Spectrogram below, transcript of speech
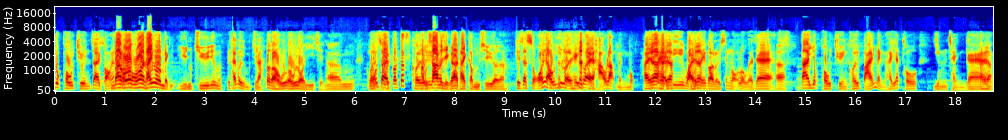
玉蒲團就係講唔一個係我我係睇過名原著添嘛，你睇過原著啊？不過好好耐以前啦。我就係覺得佢後生嗰時梗係睇禁書噶啦。其實所有呢類戲都係巧立名目，係啦係啦啲位俾個女星裸露嘅啫。但係玉蒲團佢擺明係一套豔情係嘅啦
